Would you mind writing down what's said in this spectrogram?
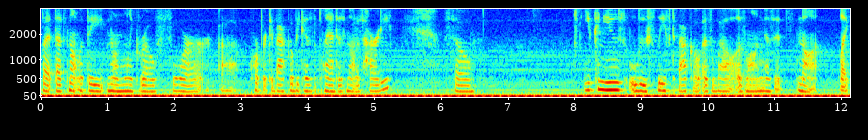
but that's not what they normally grow for uh, corporate tobacco because the plant is not as hardy. So you can use loose leaf tobacco as well as long as it's not like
